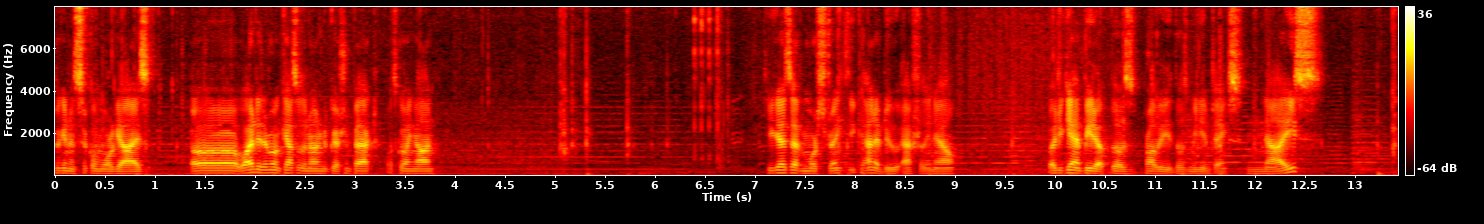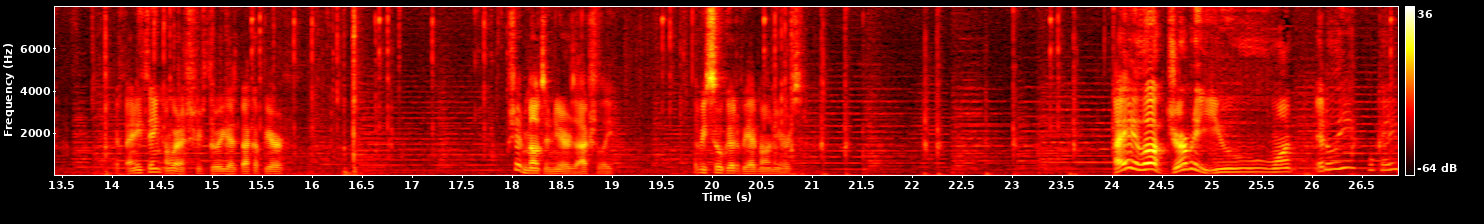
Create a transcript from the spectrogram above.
We can encircle more guys. Uh, why did everyone cancel the non-aggression pact? What's going on? You guys have more strength? You kind of do, actually, now. But you can't beat up those, probably, those medium tanks. Nice. If anything, I'm going to throw you guys back up here. We should have Mountaineers, actually. That'd be so good if we had Mountaineers. Hey, look! Germany, you want Italy? Okay.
